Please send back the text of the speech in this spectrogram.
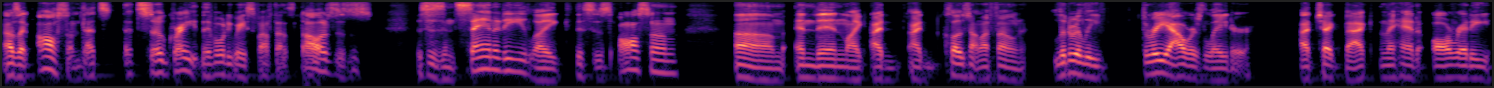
i was like awesome that's that's so great. They've already raised $5000 this is this is insanity. Like this is awesome. Um and then like i i closed out my phone. Literally three hours later i checked back and they had already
